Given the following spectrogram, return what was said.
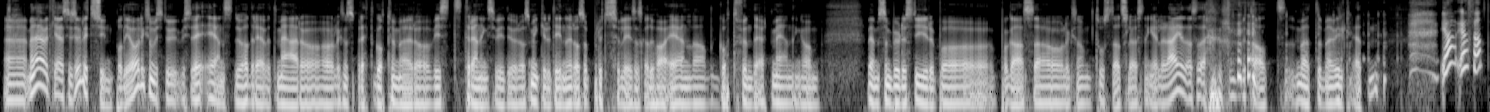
Uh, men jeg vet ikke, jeg syns jo litt synd på de òg. Liksom, hvis, hvis, det eneste du har drevet med er å liksom, spredt godt humør og vist treningsvideoer og sminkerutiner, og så plutselig så skal du ha en eller annen godt fundert mening om hvem som burde styre på, på Gaza og liksom tostatsløsning eller ei. Altså, det er et brutalt møte med virkeligheten. Ja, ja, sant.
